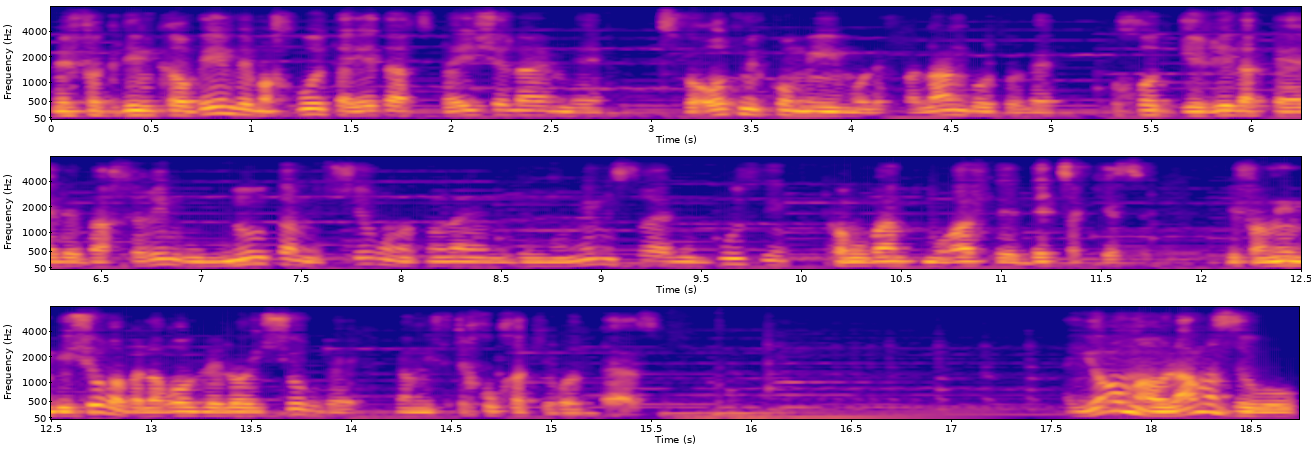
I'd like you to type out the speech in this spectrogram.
כמפקדים קרביים ומכרו את הידע הצבאי שלהם לצבאות מקומיים או לפלנגות או לכוחות גרילה כאלה ואחרים, אימנו אותם, הכשירו, נתנו להם רימונים ישראלים, עוזי, כמובן תמורת אה, בצע כסף. לפעמים באישור, אבל לרוב ללא אישור, וגם נפתחו חקירות בעזה. היום העולם הזה הוא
